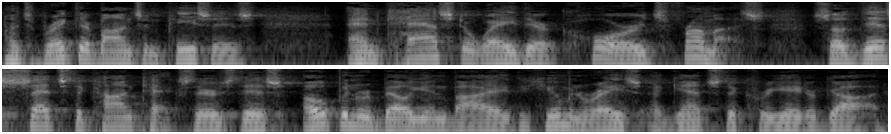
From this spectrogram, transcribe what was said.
Let's break their bonds in pieces and cast away their cords from us. So this sets the context. There's this open rebellion by the human race against the Creator God.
